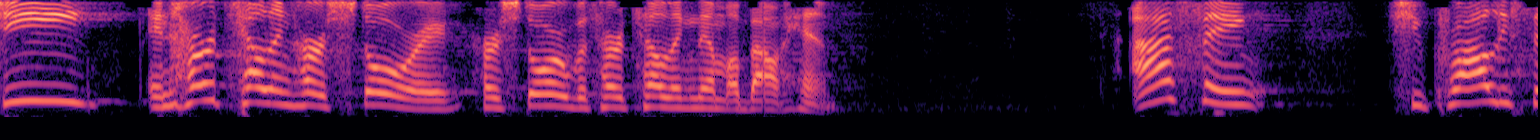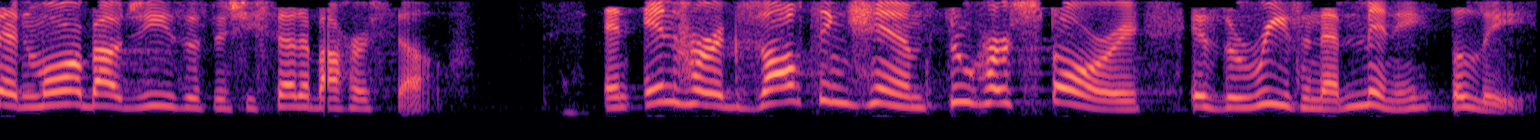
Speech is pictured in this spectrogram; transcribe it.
She in her telling her story, her story was her telling them about him. I think she probably said more about Jesus than she said about herself. And in her exalting him through her story is the reason that many believed.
